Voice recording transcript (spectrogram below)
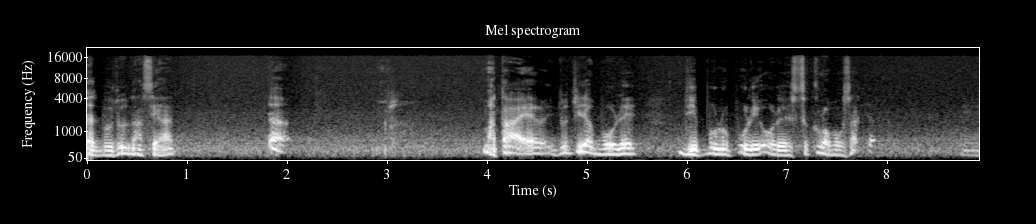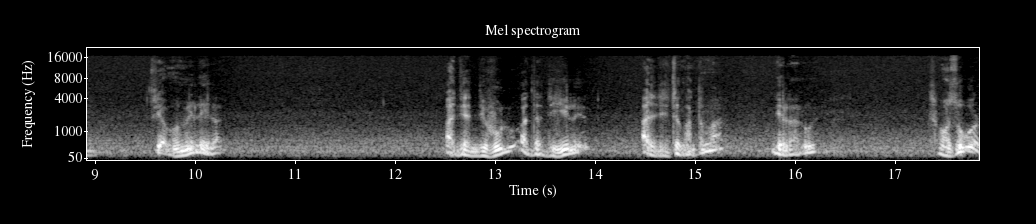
dan butuh nasihat, ya mata air itu tidak boleh dipulih-pulih oleh sekelompok saja. Hmm. Siap memilih kan. Ada yang di hulu, ada di hilir. ada di tengah-tengah, dilalui. Semua subur.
